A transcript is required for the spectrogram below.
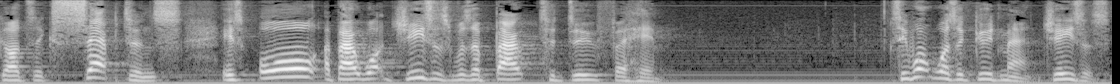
God's acceptance is all about what Jesus was about to do for him. See, what was a good man? Jesus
